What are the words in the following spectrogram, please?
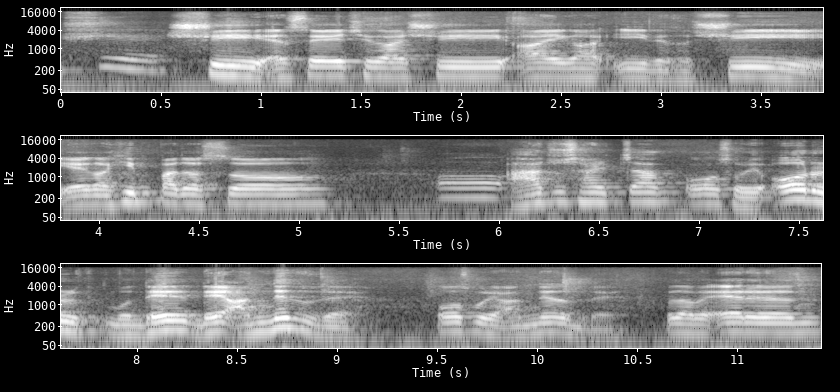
shield. she, sh가 she, i가 e 돼서 she. 얘가 힘 빠졌어. 어, 아주 살짝 어 소리. 어를 뭐 내 내 안 내도 돼. 어 소리 안 내도 돼. 그다음에 l은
